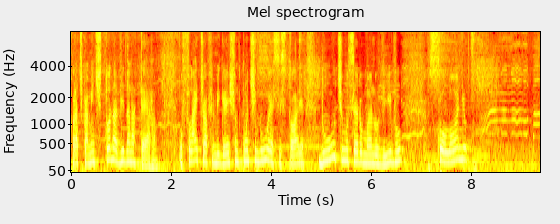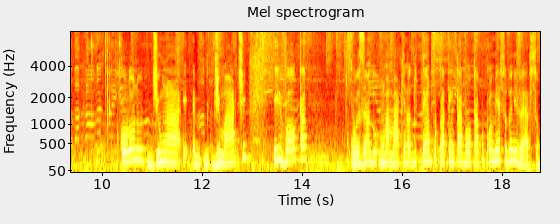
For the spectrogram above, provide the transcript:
praticamente toda a vida na Terra. O Flight of Immigration continua essa história do último ser humano vivo, colônio colono de uma de Marte e volta usando uma máquina do tempo para tentar voltar para o começo do universo.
